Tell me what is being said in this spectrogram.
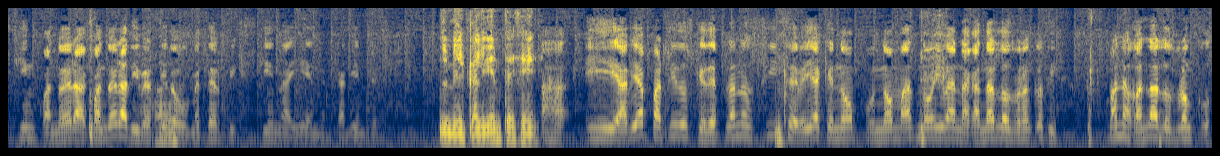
skin cuando era cuando era divertido ah. meter pick skin ahí en el caliente. En el caliente, sí. Ajá, y había partidos que de plano sí se veía que no, pues, no más no iban a ganar los broncos y van a ganar los broncos,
